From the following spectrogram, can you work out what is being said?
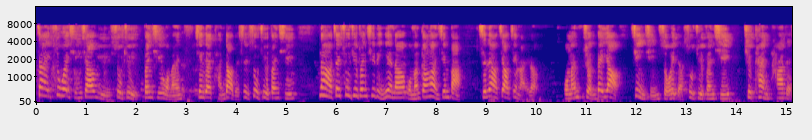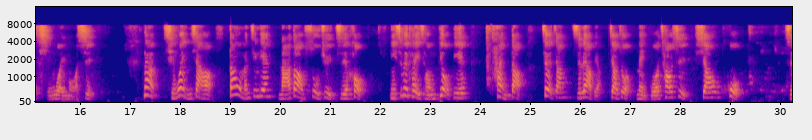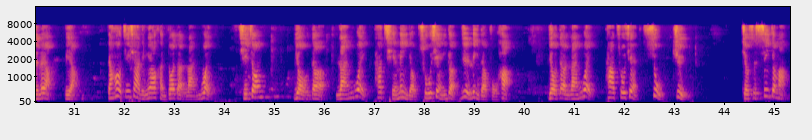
在数位行销与数据分析，我们现在谈到的是数据分析。那在数据分析里面呢，我们刚刚已经把资料叫进来了，我们准备要进行所谓的数据分析，去看它的行为模式。那请问一下哦，当我们今天拿到数据之后，你是不是可以从右边看到这张资料表，叫做美国超市销货资料表？然后接下来里面有很多的栏位，其中有的栏位它前面有出现一个日历的符号，有的栏位它出现数据，就是 sigma。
